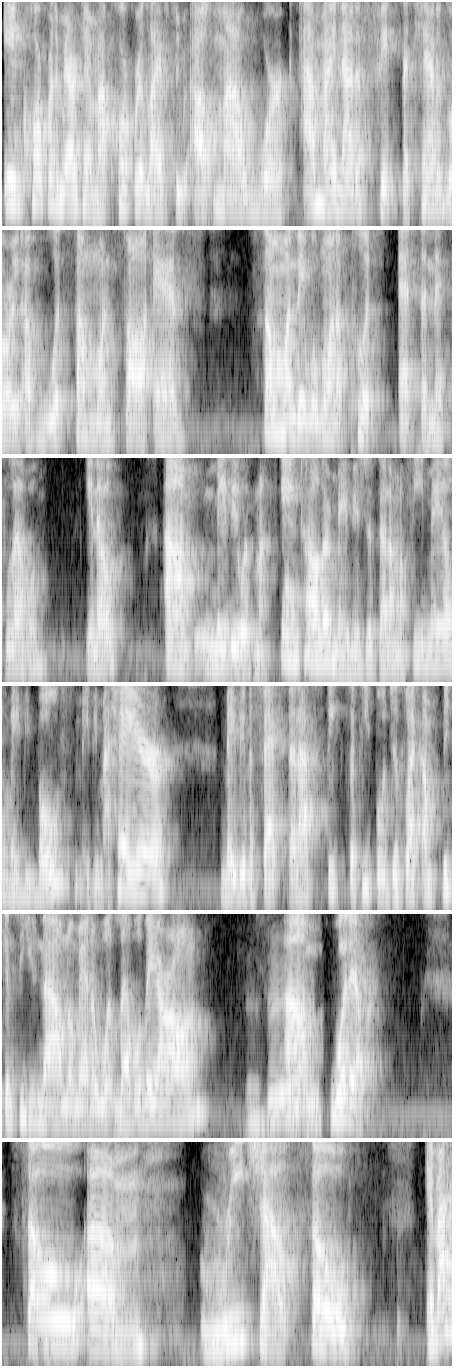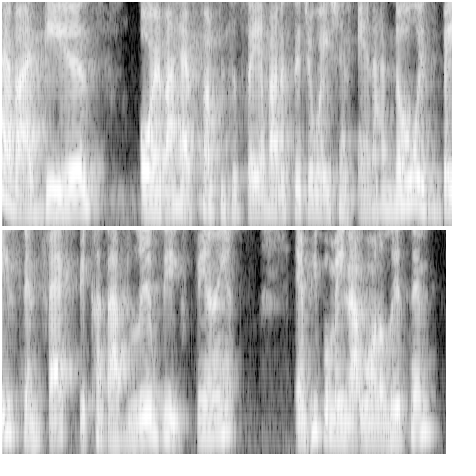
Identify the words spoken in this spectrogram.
in corporate America and my corporate life throughout my work, I might not have fit the category of what someone saw as someone they would want to put at the next level, you know? Um, maybe it was my skin color, maybe it's just that I'm a female, maybe both, maybe my hair, maybe the fact that I speak to people just like I'm speaking to you now, no matter what level they are on, mm-hmm. um, whatever. So um, reach out. So if I have ideas or if I have something to say about a situation and I know it's based in fact because I've lived the experience and people may not want to listen,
